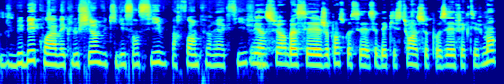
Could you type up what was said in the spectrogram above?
du bébé, quoi, avec le chien, vu qu'il est sensible, parfois un peu réactif. Bien sûr, bah c'est, je pense que c'est, des questions à se poser, effectivement.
